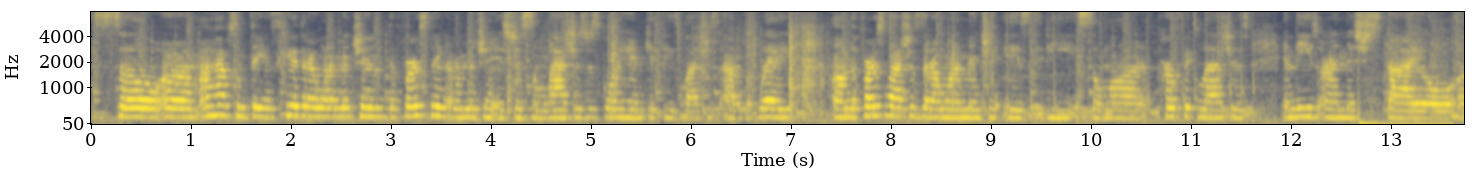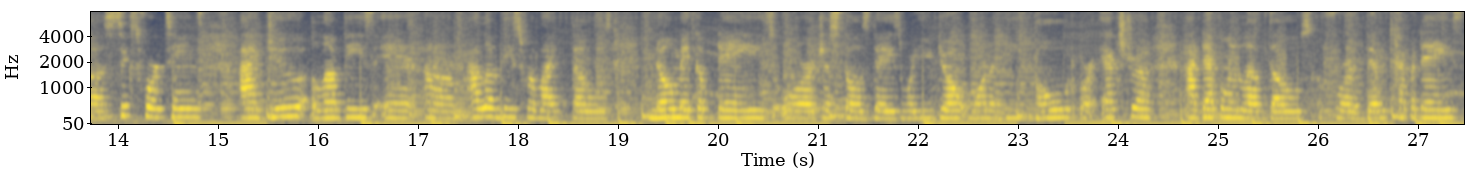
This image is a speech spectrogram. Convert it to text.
so um, I have some things here that I want to mention. The first thing I'm going to mention is just some lashes. Just go ahead and get these lashes out of the way. Um, the first lashes that I want to mention is the Salon Perfect lashes and these are in this style uh, 614s. I do love these and um, I love these for like those no makeup days or just those days where you don't want to be bold or extra. I definitely love those for them type of days.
